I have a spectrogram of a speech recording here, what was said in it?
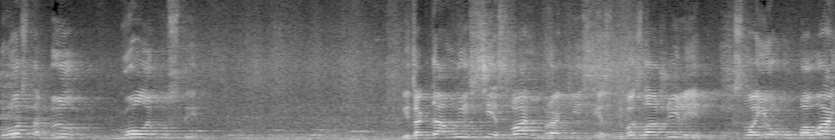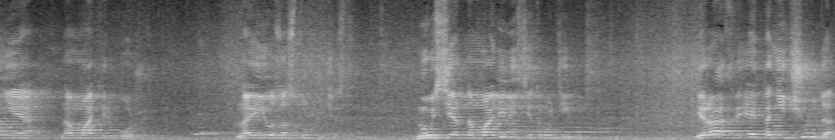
просто был голый пустырь. И тогда мы все с вами, братья и сестры, возложили свое упование на Матерь Божию, на ее заступничество. Мы усердно молились и трудились. И разве это не чудо?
